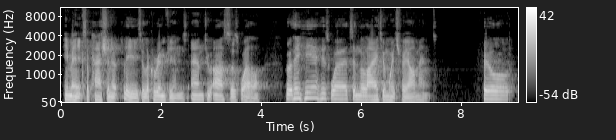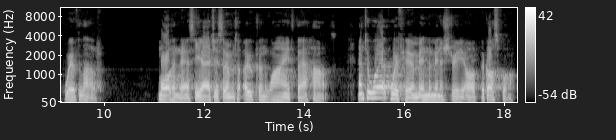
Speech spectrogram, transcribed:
He makes a passionate plea to the Corinthians and to us as well, that they hear his words in the light in which they are meant, filled with love more than this, he urges them to open wide their hearts and to work with him in the ministry of the gospel.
